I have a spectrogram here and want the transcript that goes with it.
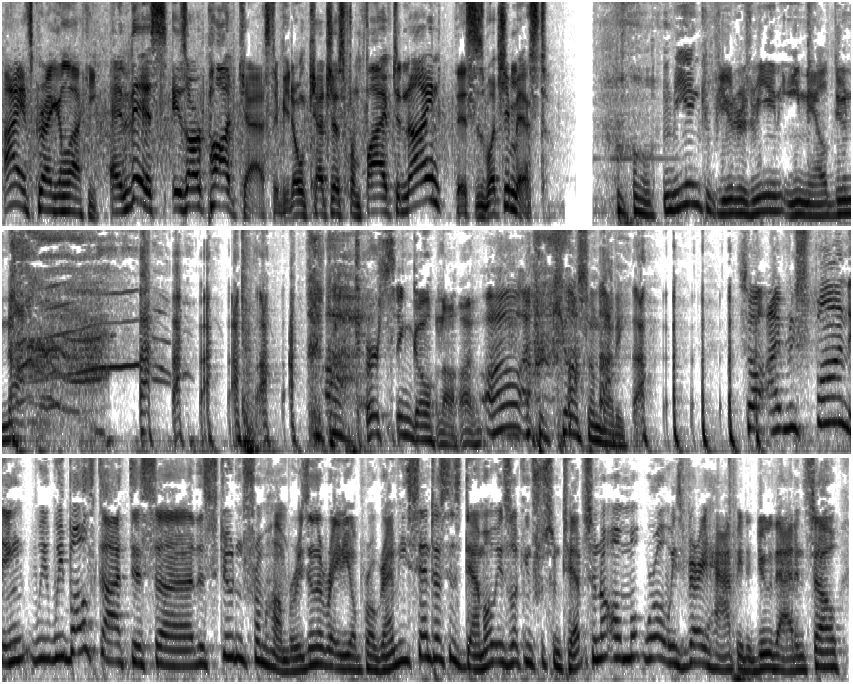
Hi, it's Craig and Lucky. And this is our podcast. If you don't catch us from 5 to 9, this is what you missed. me and computers, me and email do not. Cursing going on. Oh, I could kill somebody. So I'm responding. We, we both got this uh, this student from Humber. He's in the radio program. He sent us his demo. He's looking for some tips, and oh, we're always very happy to do that. And so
